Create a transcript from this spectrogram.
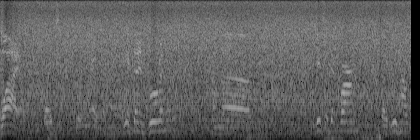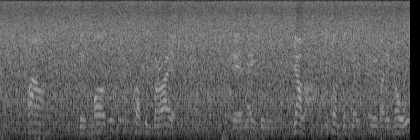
wild. right. We started improving it, and uh, this is the farm that we have found the most exotic variety, uh, like the Java. It's something that everybody knows,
